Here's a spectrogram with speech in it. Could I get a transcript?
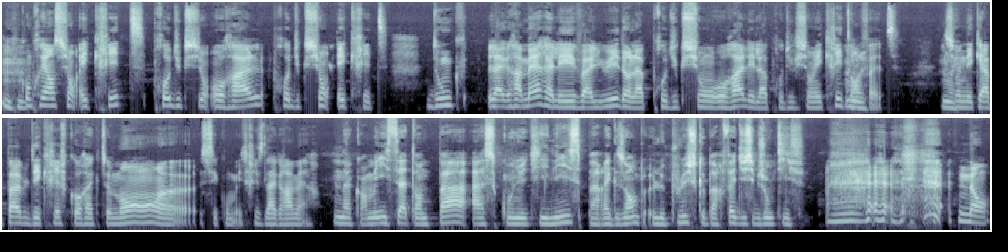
Mhm. compréhension écrite, production orale, production écrite. Donc la grammaire, elle est évaluée dans la production orale et la production écrite en Ouais. Si on est capable d'écrire correctement, euh, c'est qu'on maîtrise la grammaire. D'accord, mais ils s'attendent pas à ce qu'on utilise, par exemple, le plus que parfait du subjonctif. non,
